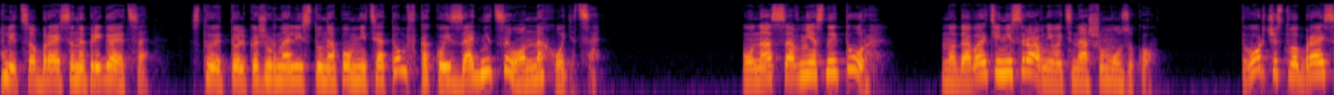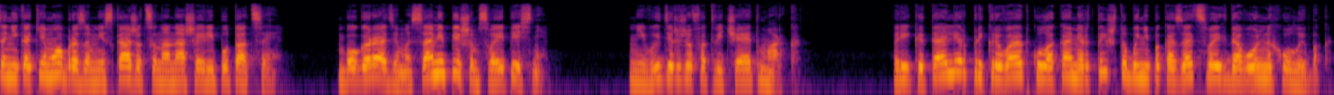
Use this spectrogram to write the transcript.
Лицо Брайса напрягается. Стоит только журналисту напомнить о том, в какой заднице он находится. «У нас совместный тур, но давайте не сравнивать нашу музыку. Творчество Брайса никаким образом не скажется на нашей репутации. Бога ради, мы сами пишем свои песни. Не выдержав, отвечает Марк. Рик и Тайлер прикрывают кулаками рты, чтобы не показать своих довольных улыбок.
